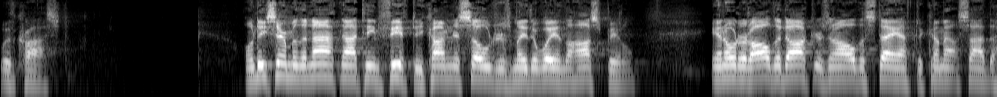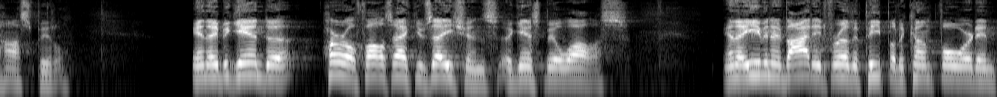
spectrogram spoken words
with Christ. On December the 9th, 1950, communist soldiers made their way in the hospital and ordered all the doctors and all the staff to come outside the hospital. And they began to hurl false accusations against Bill Wallace. And they even invited for other people to come forward and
